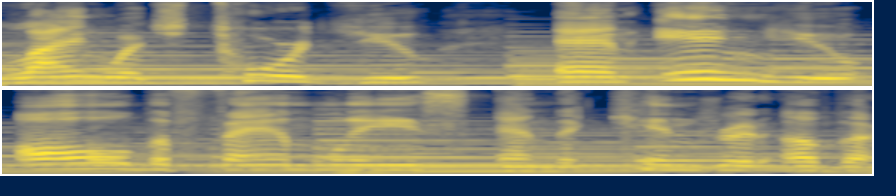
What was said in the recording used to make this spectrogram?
language toward you. And in you, all the families and the kindred of the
